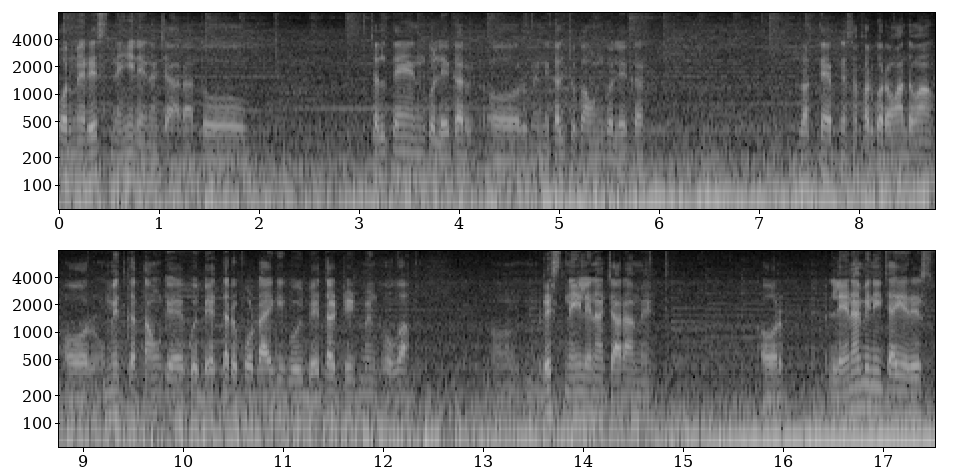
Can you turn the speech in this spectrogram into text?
और मैं रिस्क नहीं लेना चाह रहा। तो चलते हैं इनको लेकर और मैं निकल चुका हूँ उनको लेकर। रखते हैं अपने सफ़र को रवा दवा और उम्मीद करता हूँ कि कोई बेहतर रिपोर्ट आएगी, कोई बेहतर ट्रीटमेंट होगा। रिस्क नहीं लेना चाह रहा मैं और लेना भी नहीं चाहिए रिस्क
